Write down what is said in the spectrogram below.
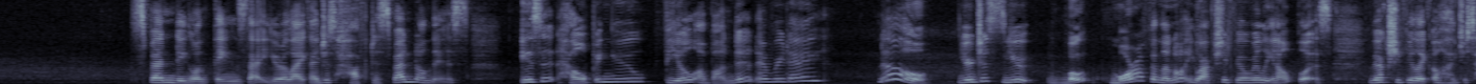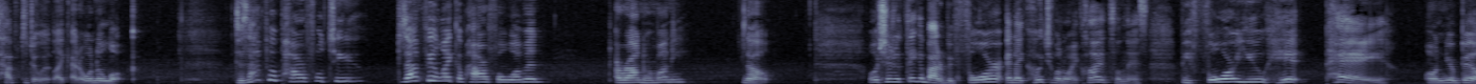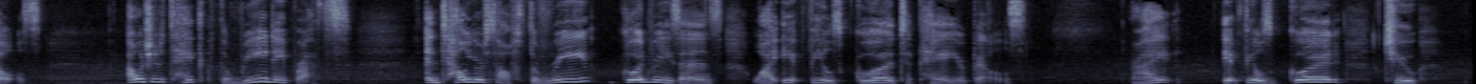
spending on things that you're like, I just have to spend on this, is it helping you feel abundant every day? No. You're just you more often than not you actually feel really helpless. You actually feel like, "Oh, I just have to do it. Like I don't want to look." Does that feel powerful to you? Does that feel like a powerful woman around her money? No. I want you to think about it before, and I coach one of my clients on this, before you hit pay on your bills, I want you to take three deep breaths and tell yourself three good reasons why it feels good to pay your bills. Right? It feels good to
